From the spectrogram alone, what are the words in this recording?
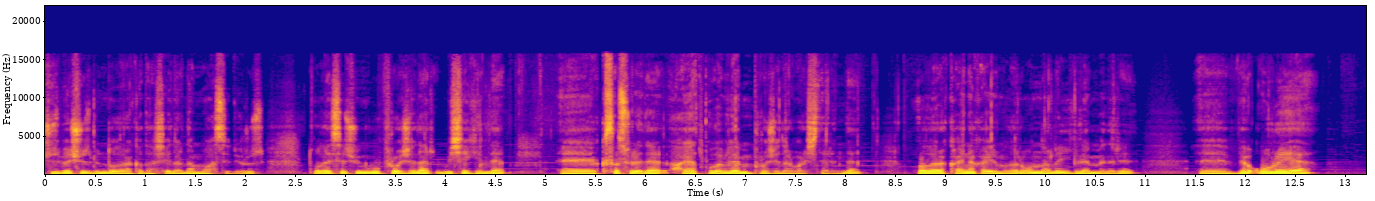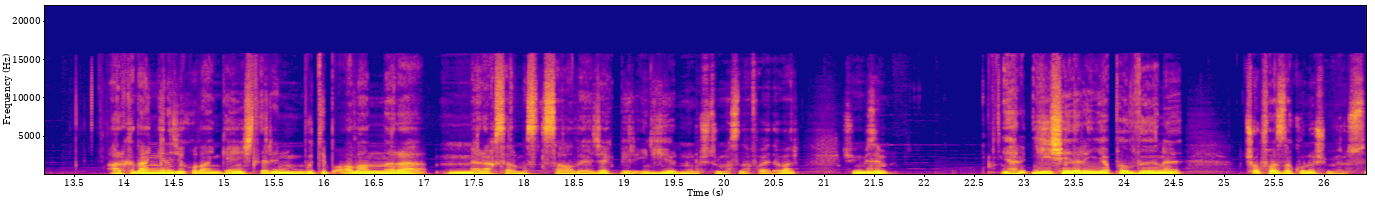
300-500 bin dolara kadar şeylerden bahsediyoruz. Dolayısıyla çünkü bu projeler bir şekilde e, kısa sürede hayat bulabilen projeler var işlerinde. Oralara kaynak ayırmaları, onlarla ilgilenmeleri e, ve oraya arkadan gelecek olan gençlerin bu tip alanlara merak sarmasını sağlayacak bir ilgi oluşturmasına fayda var. Çünkü bizim yani iyi şeylerin yapıldığını çok fazla konuşmuyoruz.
